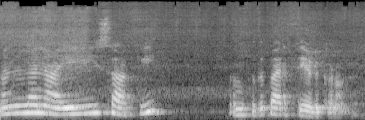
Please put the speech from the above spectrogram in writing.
നല്ല നൈസാക്കി നമുക്കിത് പരത്തിയെടുക്കണം.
